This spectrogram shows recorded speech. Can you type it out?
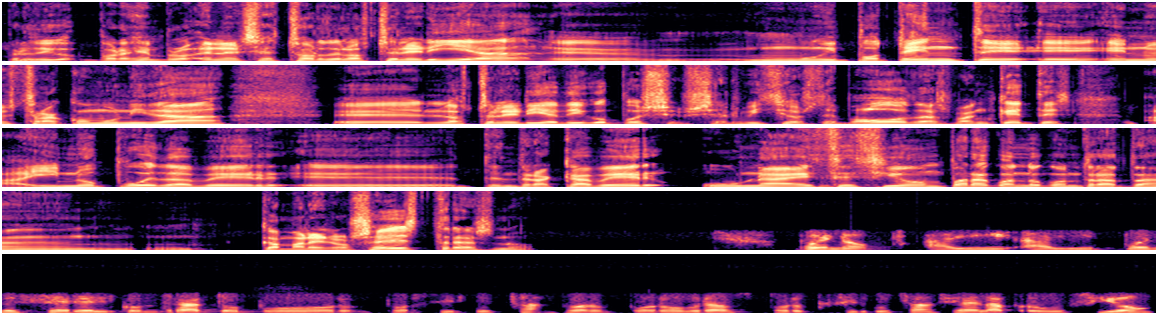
Pero digo, por ejemplo, en el sector de la hostelería, eh, muy potente eh, en nuestra comunidad, eh, la hostelería, digo, pues servicios de bodas, banquetes, ahí no puede haber, tendrá que haber una excepción para cuando contratan camareros extras, ¿no? Bueno, ahí ahí puede ser el contrato por por, por, obras por circunstancia de la producción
